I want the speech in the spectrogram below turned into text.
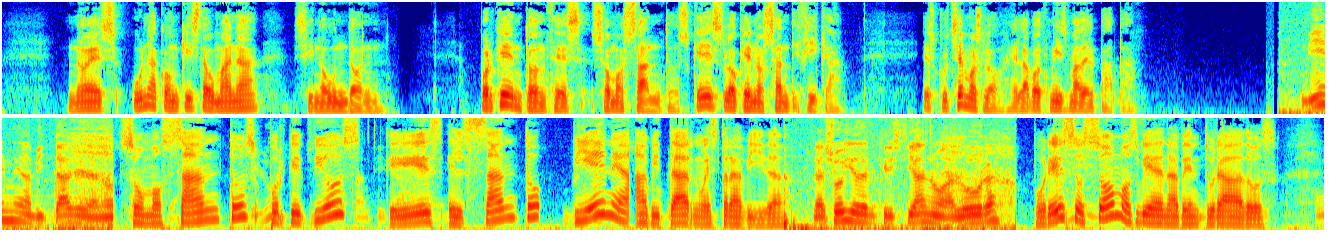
no es una conquista humana, sino un don. ¿Por qué entonces somos santos? ¿Qué es lo que nos santifica? Escuchémoslo en la voz misma del Papa. Somos santos porque Dios, que es el santo, viene a habitar nuestra vida. Por eso somos bienaventurados.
